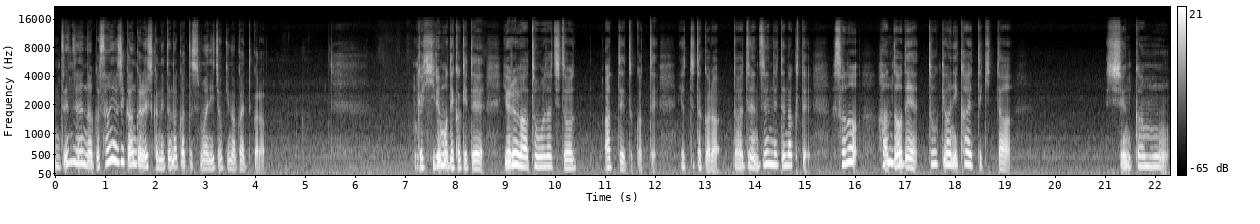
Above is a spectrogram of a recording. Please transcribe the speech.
う全然なんか34時間ぐらいしか寝てなかったし毎日沖縄帰ってから。昼も出かけて夜は友達と会ってとかってやってたからだから全然寝てなくて。その反動で東京に帰ってきた瞬間も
